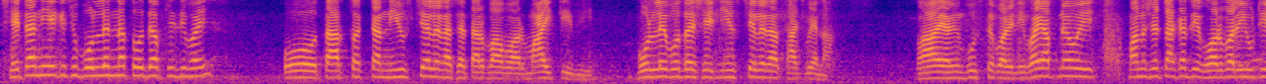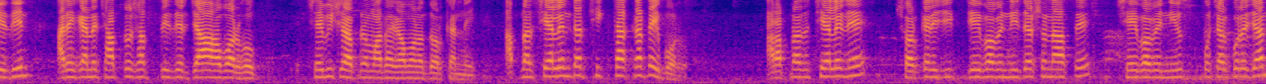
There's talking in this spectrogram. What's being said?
সেটা নিয়ে কিছু বললেন না তো আফ্রিদি ভাই? ও, তার তো একটা নিউজ চ্যানেল আছে তার বাবার মাই টিভি বললে বোধহয় সেই নিউজ চ্যানেল আর থাকবে না। ভাই, আমি বুঝতে পারিনি। ভাই, আপনি ওই মানুষের টাকা দিয়ে ঘর বাড়ি উঠিয়ে দিন, আর এখানে ছাত্রছাত্রীদের যা হবার হোক, সে বিষয়ে আপনার মাথা ঘামানোর দরকার নেই। আপনার চ্যালেঞ্জটা ঠিক থাকাটাই বড়। আর আপনাদের চ্যালেঞ্জে সরকারি যেইভাবে নির্দেশনা আছে, সেইভাবে নিউজ প্রচার করে যান।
